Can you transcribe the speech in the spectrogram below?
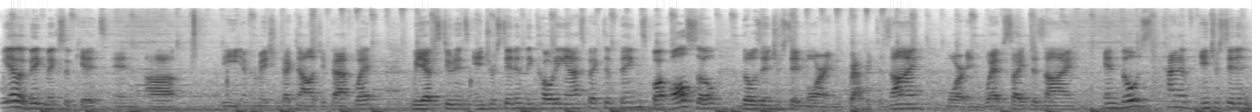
We have a big mix of kids and uh, the information technology pathway. We have students interested in the coding aspect of things, but also those interested more in graphic design, more in website design, and those kind of interested in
